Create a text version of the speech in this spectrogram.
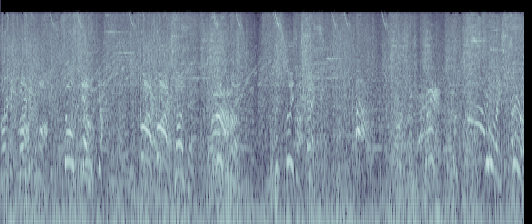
Target target lock! Soul Stone! Fire! Fire! Dante! Kuzma! Suiza! X! Ha! You are zero!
